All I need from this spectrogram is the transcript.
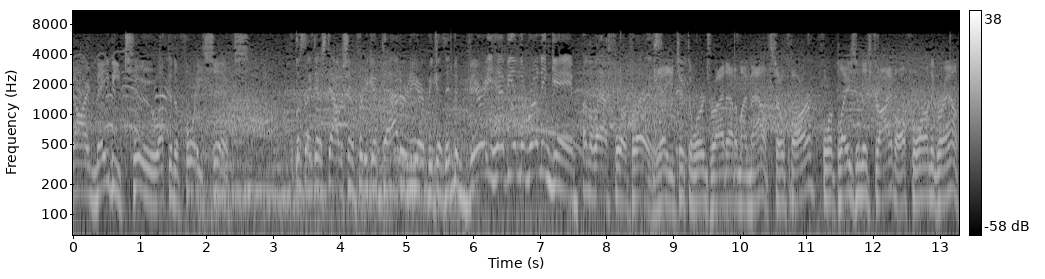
yard, maybe two, up to the 46. Looks like they're establishing a pretty good pattern here because they've been very heavy in the running game on the last four plays. Yeah, you took the words right out of my mouth. So far, four plays in this drive, all four on the ground.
